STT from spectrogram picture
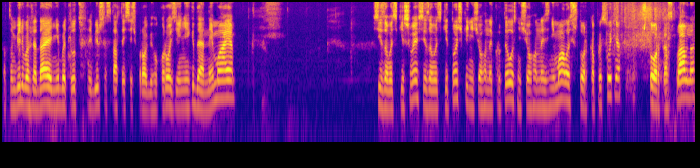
Автомобіль виглядає, ніби тут не більше 100 тисяч пробігу. Корозії ніде немає. Всі заводські шви, всі заводські точки, нічого не крутилось, нічого не знімалось. Шторка присутня, шторка справна.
